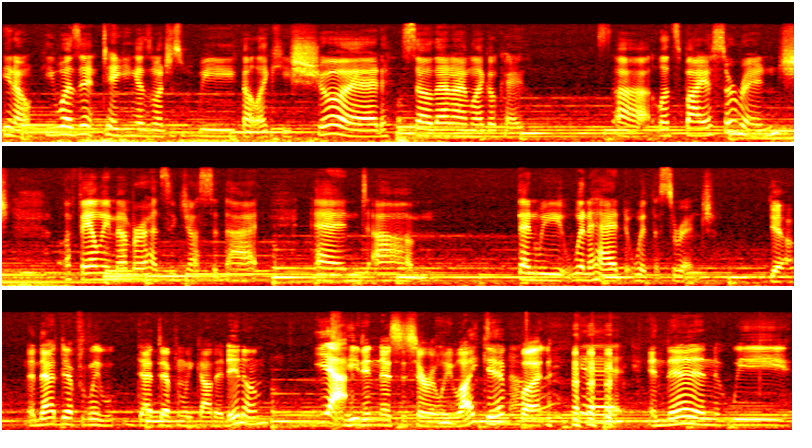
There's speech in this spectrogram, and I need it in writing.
you know, he wasn't taking as much as we felt like he should. So then I'm like, okay, uh, let's buy a syringe. A family member had suggested that, and um, then we went ahead with the syringe. Yeah, and that definitely that definitely got it in him. Yeah. He didn't necessarily like it, not but like it. and then we,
